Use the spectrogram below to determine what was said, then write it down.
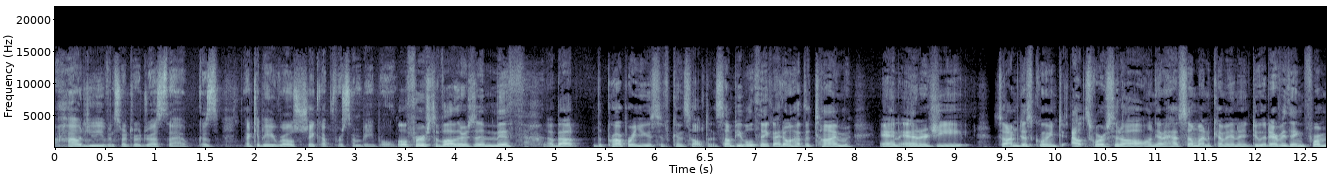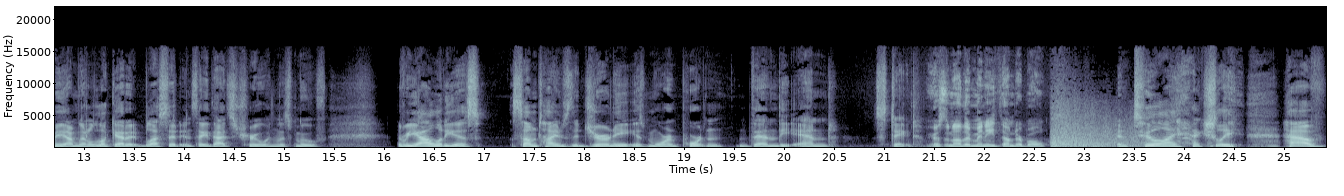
how do you even start to address that? Because that could be a real shakeup for some people. Well first of all there's a myth about the proper use of consultants. Some people think i don't have the time and energy so i'm just going to outsource it all. I'm going to have someone come in and do it everything for me. I'm going to look at it bless it and say that's true and let's move the reality is sometimes the journey is more important than the end state. Here's another mini thunderbolt. Until I actually have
